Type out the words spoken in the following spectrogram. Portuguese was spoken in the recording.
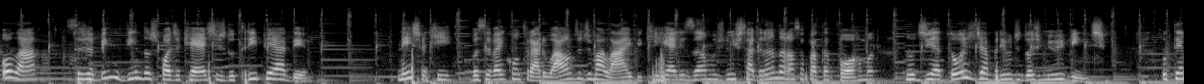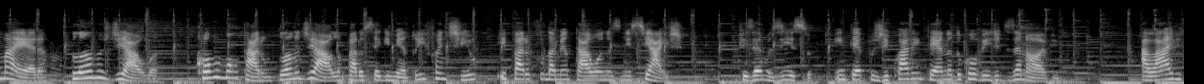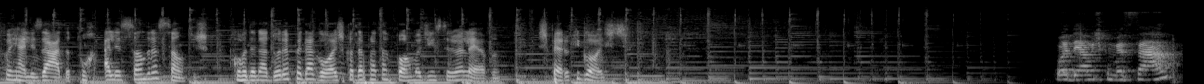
Olá, seja bem-vindo aos podcasts do Trip EAD. Neste aqui, você vai encontrar o áudio de uma live que realizamos no Instagram da nossa plataforma no dia 2 de abril de 2020. O tema era Planos de Aula. Como montar um plano de aula para o segmento infantil e para o fundamental anos iniciais. Fizemos isso em tempos de quarentena do Covid-19. A live foi realizada por Alessandra Santos, coordenadora pedagógica da plataforma de ensino Eleva. Espero que goste. Podemos começar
